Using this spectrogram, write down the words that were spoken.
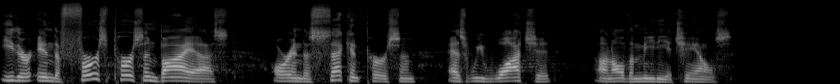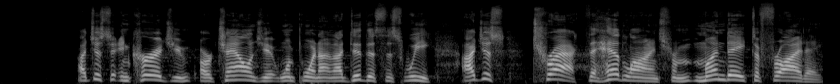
either in the first person by us or in the second person as we watch it on all the media channels. I just encourage you or challenge you at one point, and I did this this week. I just tracked the headlines from Monday to Friday.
